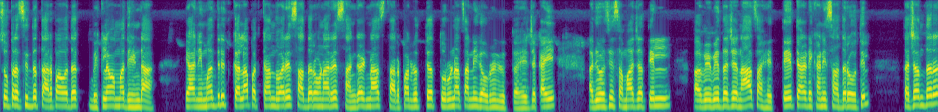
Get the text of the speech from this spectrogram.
सुप्रसिद्ध तारपावादक भिकलेमामा धिंडा. या निमंत्रित कला पथकांद्वारे सादर होणारे सांगड नाच तारपा नृत्य तुरुणाच आणि गौरी नृत्य हे जे काही आदिवासी समाजातील विविध जे नाच आहेत ते त्या ठिकाणी सादर होतील. त्याच्यानंतर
